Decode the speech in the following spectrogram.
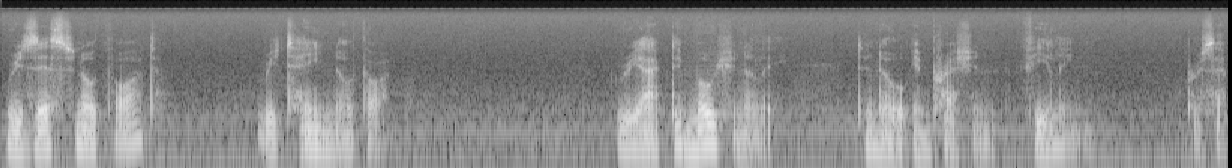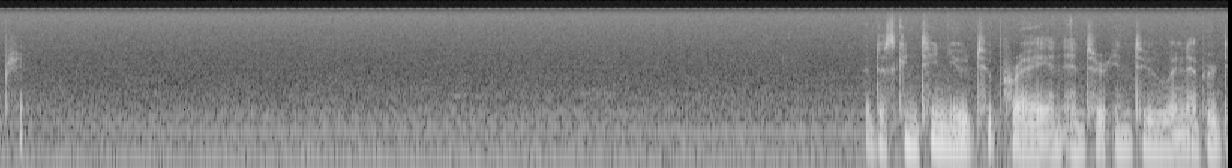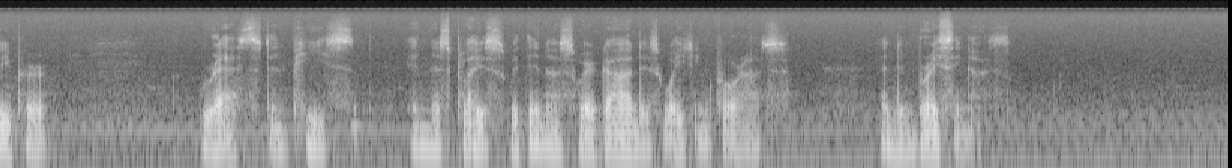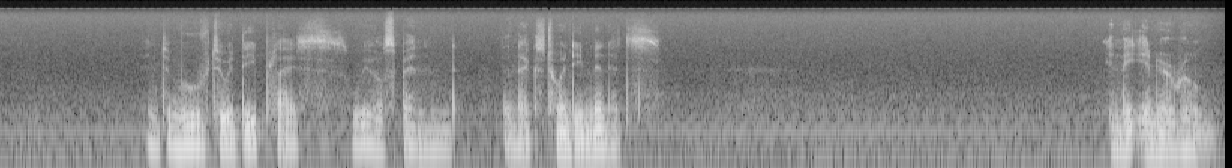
Resist no thought, retain no thought. React emotionally to no impression feeling, perception. Us continue to pray and enter into an ever deeper rest and peace in this place within us where God is waiting for us and embracing us. And to move to a deep place we'll spend the next 20 minutes in the inner room.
